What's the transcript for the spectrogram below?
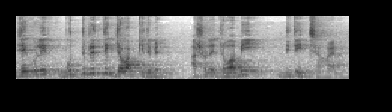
যেগুলির বুদ্ধিবৃত্তিক জবাব কি দেবেন? আসলে জবাবই দিতে ইচ্ছা হয় না।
